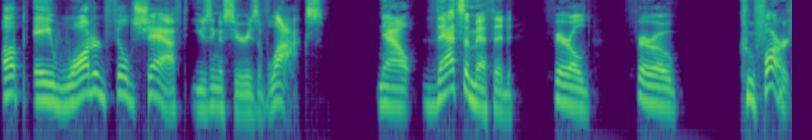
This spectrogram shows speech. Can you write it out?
up a water filled shaft using a series of locks. Now, that's a method Pharaoh, Pharaoh Kufart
